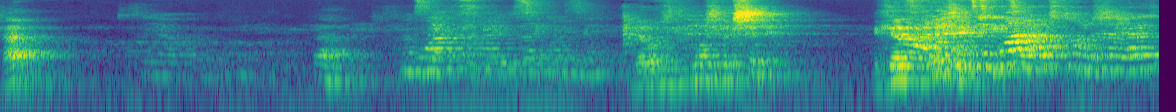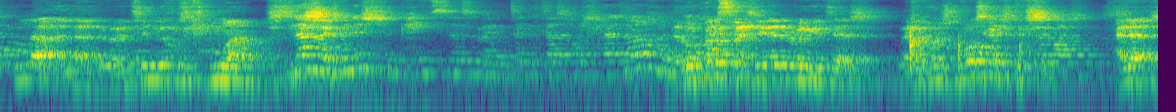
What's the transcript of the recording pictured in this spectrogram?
شحال؟ دابا خرجت موش داك الشيء قلت لها خرجتي لا لا دابا انت اللي خرجت موان لا ما جانيش حيت سمعت انت قلت تخرج حاجه وانا دابا كون سمعتيني انا ما قلتهاش دابا خرجت موش كنت داك الشيء علاش؟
